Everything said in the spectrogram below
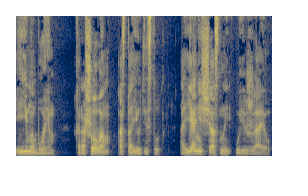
И им обоим. Хорошо вам, остаетесь тут, а я несчастный уезжаю.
